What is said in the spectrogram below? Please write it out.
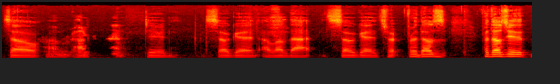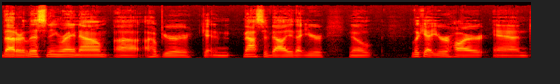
So 100%. dude, so good. I love that. so good. So for those for those of you that are listening right now, uh, I hope you're getting massive value. That you're, you know, look at your heart, and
